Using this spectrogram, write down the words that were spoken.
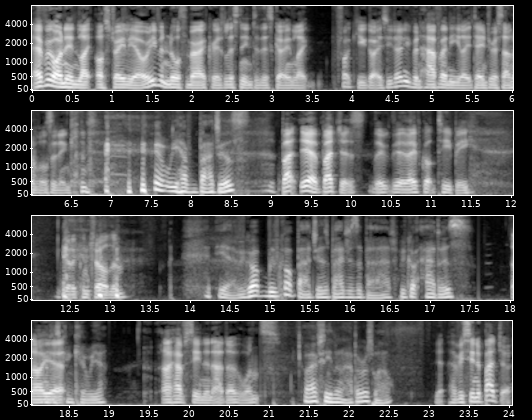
Everyone in like Australia or even North America is listening to this, going like, "Fuck you guys! You don't even have any like dangerous animals in England." we have badgers. but yeah, badgers—they they've got TB. You've got to control them. Yeah, we've got we've got badgers. Badgers are bad. We've got adders. Oh adders yeah, can kill you. I have seen an adder once. Oh, I've seen an adder as well. Yeah, have you seen a badger?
